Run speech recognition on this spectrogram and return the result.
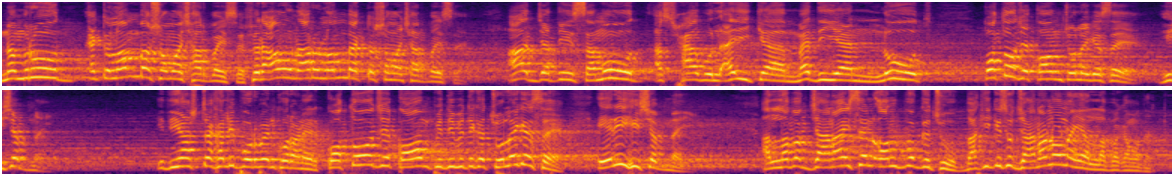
নমরুদ একটা লম্বা সময় ছাড় পাইছে। ফের আউন আরও লম্বা একটা সময় ছাড় পাইছে। আজ জাতি সামুদ, আসহাবুল আইকা, মেদিয়ান, লুত, কত যে কম চলে গেছে, হিসাব নাই। ইতিহাসটা খালি পড়বেন কোরআনের। কত যে কম পৃথিবী থেকে চলে গেছে, এরই হিসাব নাই। আল্লাহবাক জানাইছেন অল্প কিছু, বাকি কিছু জানানো নাই আল্লাহবাক আমাদেরকে।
